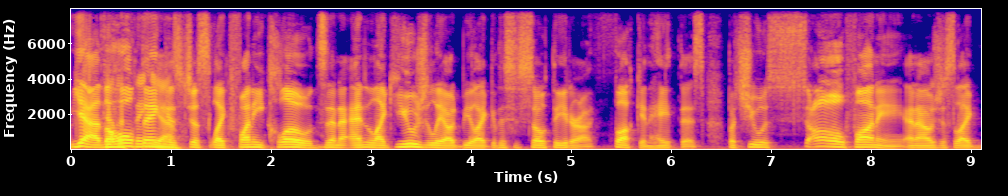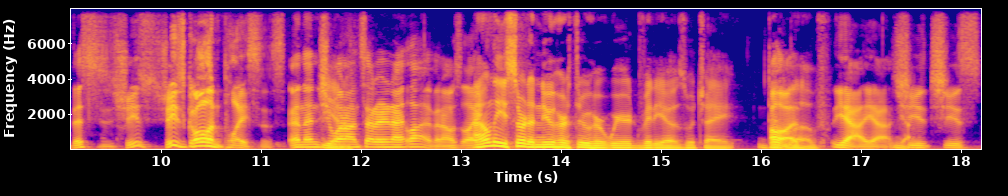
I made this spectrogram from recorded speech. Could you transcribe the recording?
Yeah, the whole thing? thing, Yeah. is just like funny clothes and and like usually I would be like this is so theater I fucking hate this but she was so funny and I was just like this is she's she's going places and then she went on Saturday Night Live and I was like I only sort of knew her through her weird videos, which I did Oh, love. Yeah, yeah, Yeah. She she's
